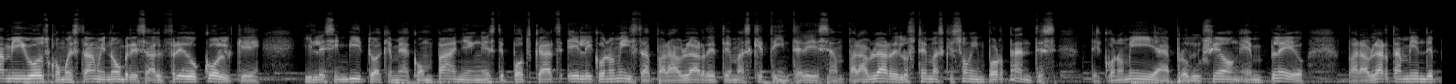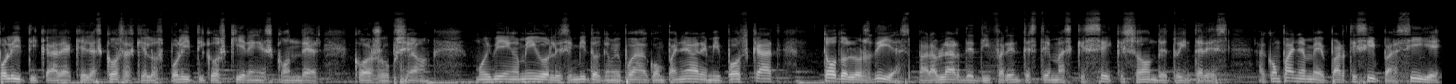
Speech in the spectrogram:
amigos, ¿cómo están? Mi nombre es Alfredo Colque y les invito a que me acompañen en este podcast El Economista para hablar de temas que te interesan, para hablar de los temas que son importantes, de economía, producción, empleo, para hablar también de política, de aquellas cosas que los políticos quieren esconder, corrupción. Muy bien amigos, les invito a que me puedan acompañar en mi podcast todos los días para hablar de diferentes temas que sé que son de tu interés. Acompáñame, participa, sigue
